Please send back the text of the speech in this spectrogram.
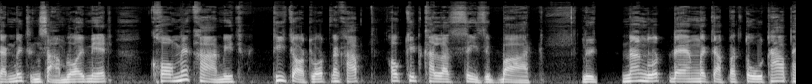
กันไม่ถึง 300 เมตร คลองแม่ข่ามีที่จอดรถนะครับ เขาคิดคันละ 40 บาท หรือนั่งรถแดงมาจากประตูท่าแพ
